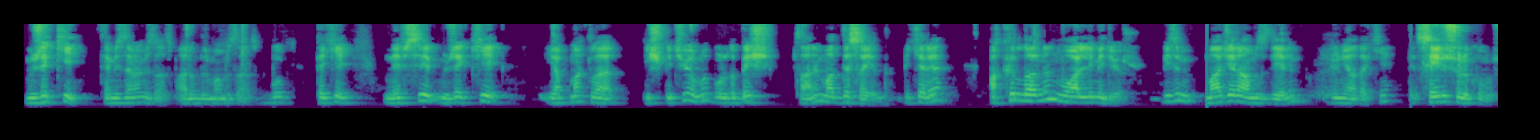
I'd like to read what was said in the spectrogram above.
Müzekki, temizlememiz lazım, arındırmamız lazım. Bu peki nefsi müzekki yapmakla iş bitiyor mu? Burada beş tane madde sayıldı. Bir kere akıllarının muallimi diyor. Bizim maceramız diyelim dünyadaki seyri sulukumuz,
